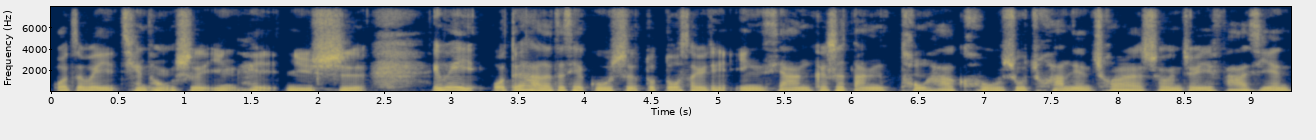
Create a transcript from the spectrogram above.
我这位前同事尹黑女士，因为我对她的这些故事多多少有点印象。可是当从她口述串联出来的时候，你就会发现，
